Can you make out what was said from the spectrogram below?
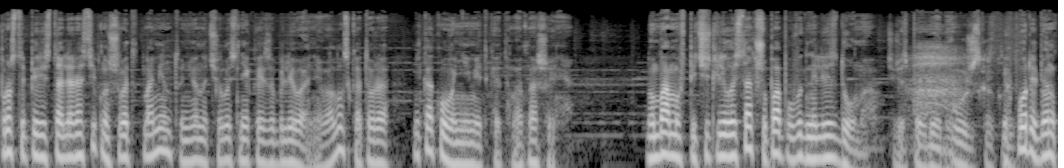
просто перестали расти, потому что в этот момент у нее началось некое заболевание волос, которое никакого не имеет к этому отношения. Но мама впечатлилась так, что папу выгнали из дома через полгода. Ужас С какой. тех пор ребенок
